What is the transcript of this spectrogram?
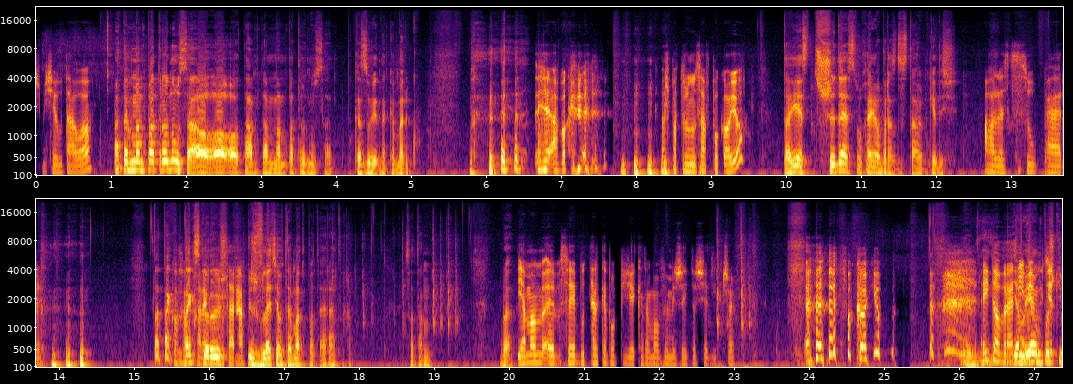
czy mi się udało. A tam mam Patronusa. O, o, o, tam, tam mam Patronusa. Pokazuję na kamerku. A bok... Masz patronusa w pokoju? To jest 3D, słuchaj, obraz dostałem kiedyś. Ale super. No, tak, Kocham tak skoro Harry'ego już, Pottera. już wleciał temat Pottera, to tam, co tam? Dobra. Ja mam y, sobie butelkę po piwie kremowym, jeżeli to się liczy. w pokoju. Ej, dobra, ja nie wiem, gdzie... puszki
